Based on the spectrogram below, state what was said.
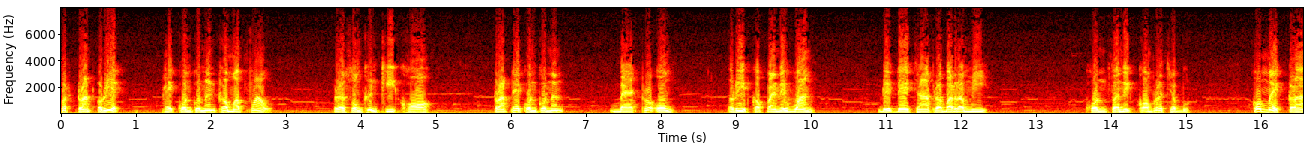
ก็ตรัสเรียกให้คนคนนั้นเข้ามาเฝ้า แล้วทรงขึ้นขี่คอ ตรัสให้คนคนนั้น แบกพระองค์ รีบเข้าไปในวังด้วยเดชาพระบารมี คนสนิทของพระชบุตร ก็ไม่กล้า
